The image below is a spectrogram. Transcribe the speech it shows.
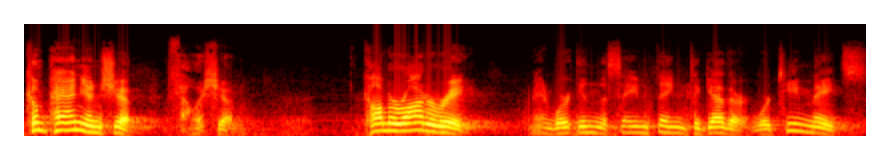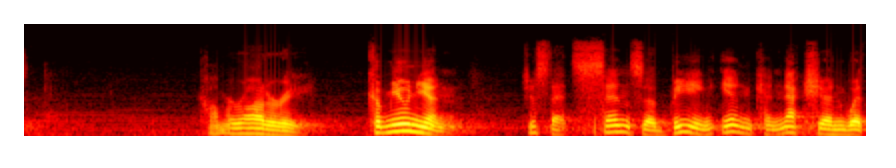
companionship, fellowship camaraderie. Man, we're in the same thing together. We're teammates. Camaraderie. Communion. Just that sense of being in connection with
